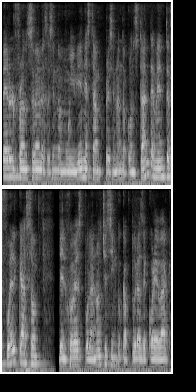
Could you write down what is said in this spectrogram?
Pero el front seven lo está haciendo muy bien, están presionando constantemente. Fue el caso del jueves por la noche, cinco capturas de coreback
